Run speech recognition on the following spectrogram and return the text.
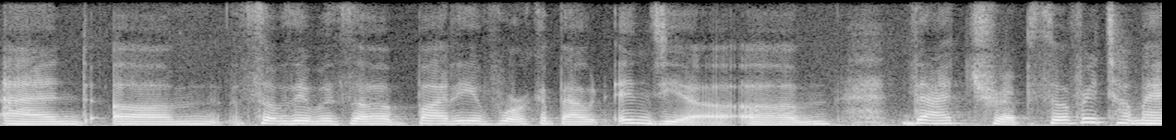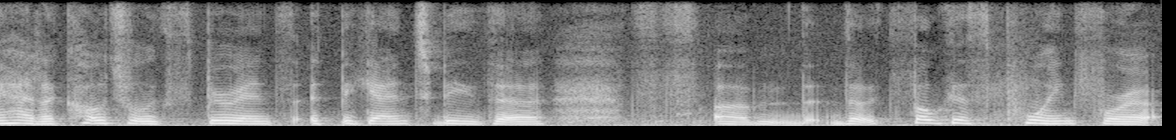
And um, so there was a body of work about India, um, that trip. So every time I had a cultural experience, it began to be the, um, the, focus point for a,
